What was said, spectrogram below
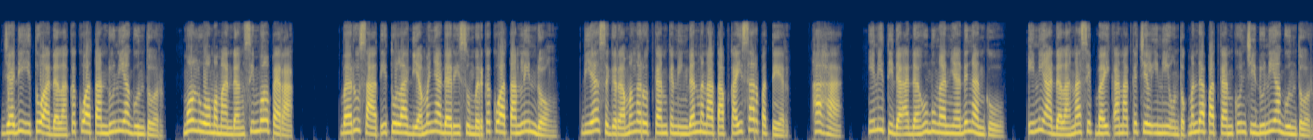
Jadi itu adalah kekuatan dunia guntur. Moluo memandang simbol perak. Baru saat itulah dia menyadari sumber kekuatan Lindong. Dia segera mengerutkan kening dan menatap Kaisar Petir. Haha, ini tidak ada hubungannya denganku. Ini adalah nasib baik anak kecil ini untuk mendapatkan kunci dunia guntur.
